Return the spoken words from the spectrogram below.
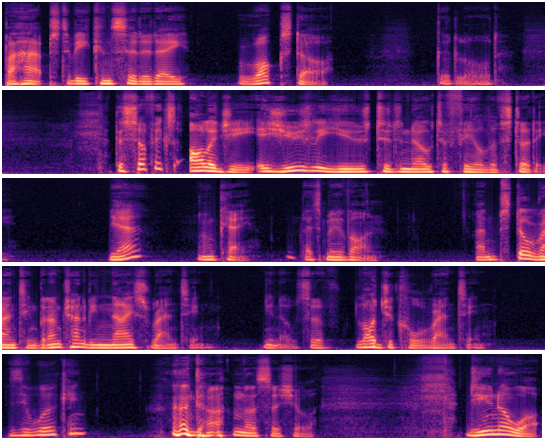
perhaps to be considered a rock star. Good Lord. The suffix ology is usually used to denote a field of study. Yeah? Okay, let's move on. I'm still ranting, but I'm trying to be nice ranting, you know, sort of logical ranting. Is it working? I'm not so sure. Do you know what?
